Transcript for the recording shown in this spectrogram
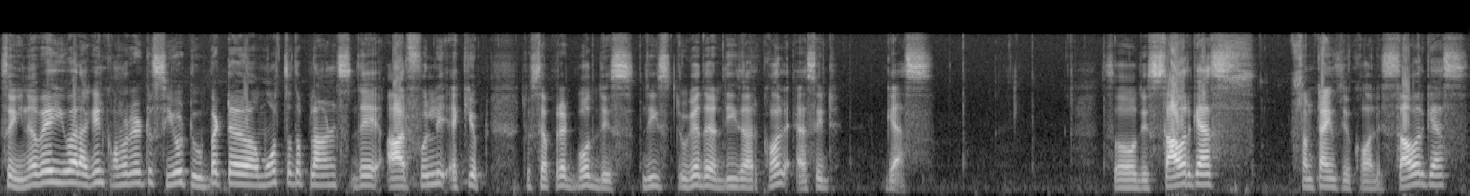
So, in a way you are again converted to CO2, but uh, most of the plants they are fully equipped to separate both these, these together these are called acid gas. So, this sour gas sometimes you call it sour gas.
